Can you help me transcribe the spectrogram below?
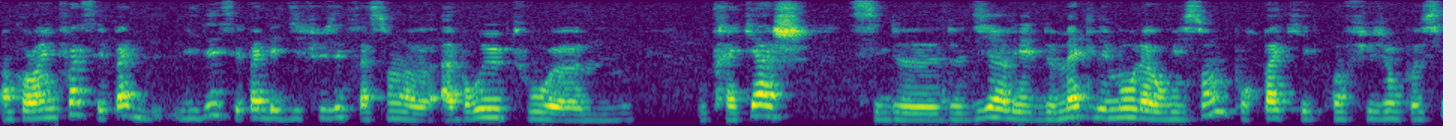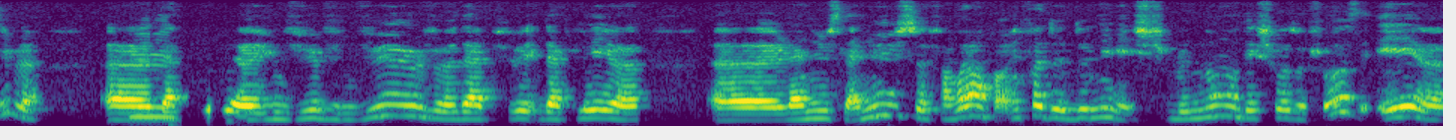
encore une fois, c'est pas l'idée, c'est pas de les diffuser de façon abrupte ou, ou, très cash, c'est de, de, dire les, de mettre les mots là où ils sont pour pas qu'il y ait de confusion possible, mm. d'appeler une vulve une vulve, d'appeler euh, l'anus, l'anus, enfin voilà, encore une fois, de donner le nom des choses aux choses et, euh,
